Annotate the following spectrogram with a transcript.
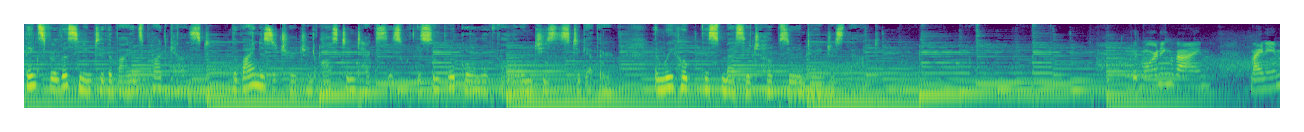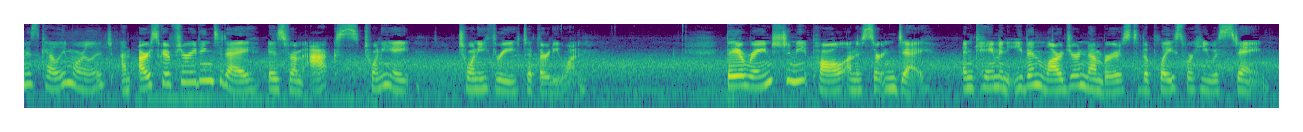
Thanks for listening to the Vines podcast. The Vine is a church in Austin, Texas, with the simple goal of following Jesus together, and we hope this message helps you in doing just that. Good morning, Vine. My name is Kelly Morledge, and our scripture reading today is from Acts 28 23 to 31. They arranged to meet Paul on a certain day and came in even larger numbers to the place where he was staying.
